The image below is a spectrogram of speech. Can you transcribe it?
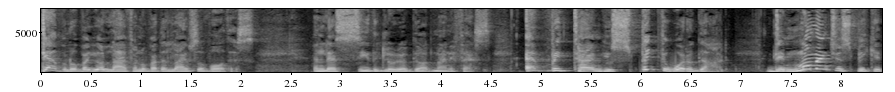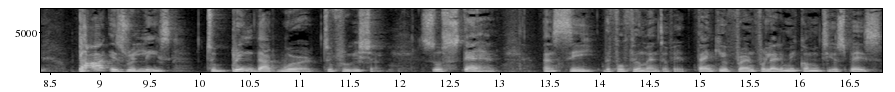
devil over your life and over the lives of others. And let's see the glory of God manifest. Every time you speak the word of God, the moment you speak it, power is released to bring that word to fruition. So stand and see the fulfillment of it. Thank you, friend, for letting me come into your space.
